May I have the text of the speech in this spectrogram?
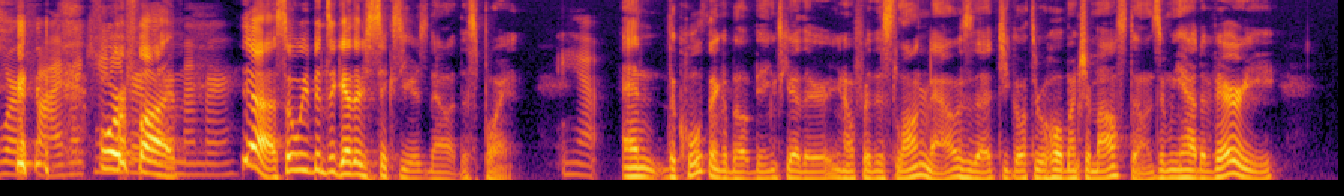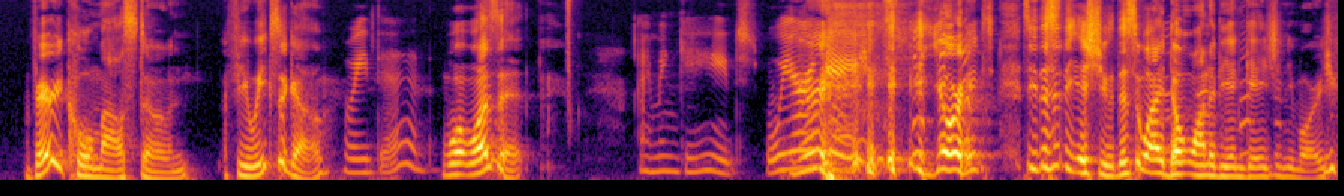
four or five. I can't Four or five. remember. Yeah, so we've been together six years now at this point. Yeah. And the cool thing about being together, you know, for this long now is that you go through a whole bunch of milestones. And we had a very, very cool milestone a few weeks ago. We did. What was it? I'm engaged. We're You're- engaged. You're see. This is the issue. This is why I don't want to be engaged anymore. You,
